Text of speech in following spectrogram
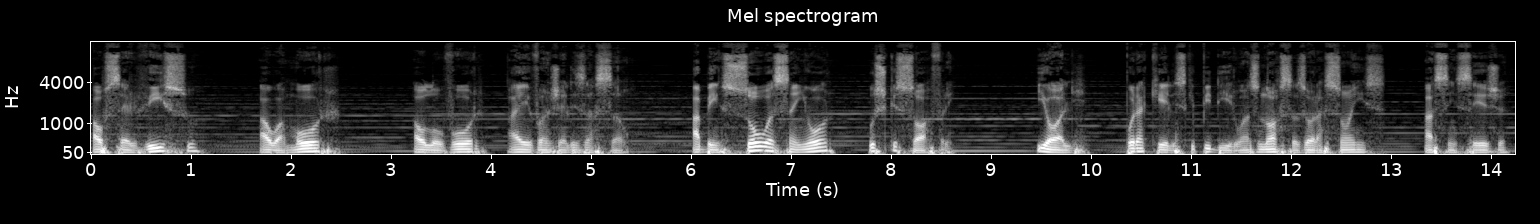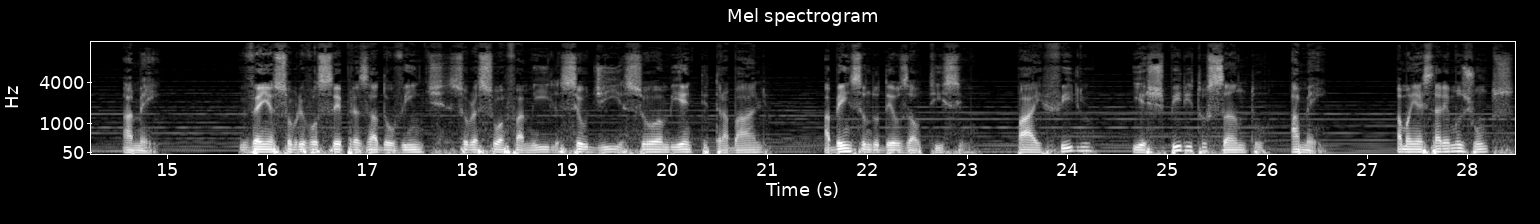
ao serviço, ao amor ao louvor, à evangelização. Abençoa, Senhor, os que sofrem e olhe por aqueles que pediram as nossas orações. Assim seja. Amém. Venha sobre você, prezado ouvinte, sobre a sua família, seu dia, seu ambiente de trabalho, a bênção do Deus Altíssimo, Pai, Filho e Espírito Santo. Amém. Amanhã estaremos juntos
